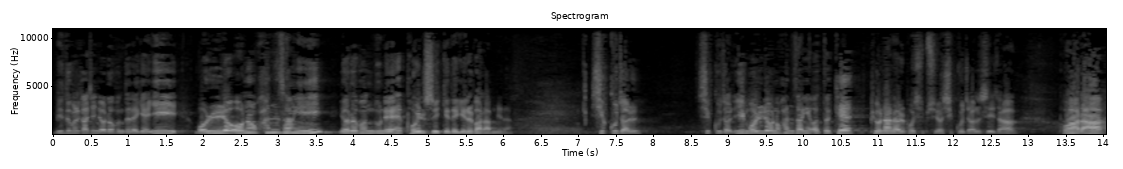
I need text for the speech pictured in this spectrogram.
믿음을 가진 여러분들에게 이 몰려오는 환상이 여러분 눈에 보일 수 있게 되기를 바랍니다. 19절, 19절. 이 몰려오는 환상이 어떻게 변하는를 보십시오. 19절 시작. 보아라.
